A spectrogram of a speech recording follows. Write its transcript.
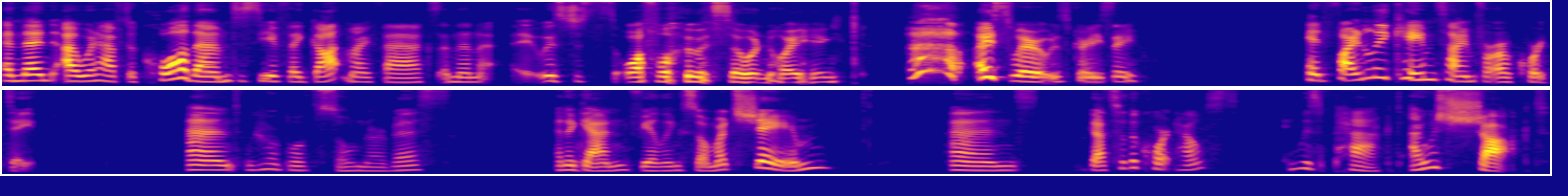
And then I would have to call them to see if they got my fax. And then it was just awful. It was so annoying. I swear it was crazy. It finally came time for our court date. And we were both so nervous. And again, feeling so much shame. And we got to the courthouse. It was packed. I was shocked.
